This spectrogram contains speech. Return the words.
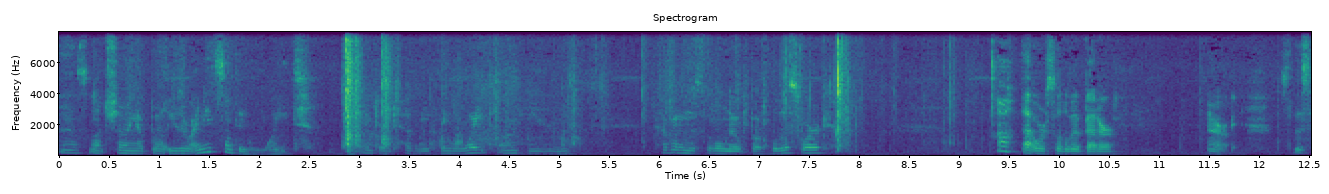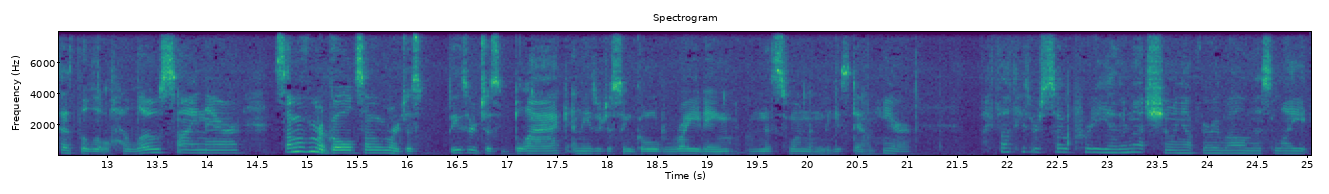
That's not showing up well either. I need something white. I don't have anything white on hand. How about in this little notebook? Will this work? Oh, that works a little bit better. Alright, so this has the little hello sign there. Some of them are gold, some of them are just, these are just black, and these are just in gold writing on this one and these down here. I thought these were so pretty. Yeah, they're not showing up very well in this light,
